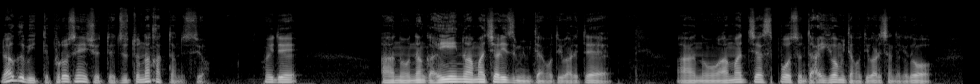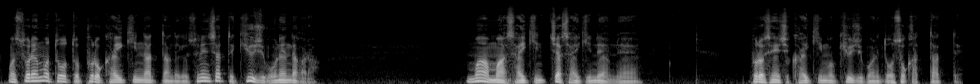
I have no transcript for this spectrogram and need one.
ラグビーってプロ選手ってずっとなかったんですよ。それであのなんか永遠のアマチュアリズムみたいなこと言われてあのアマチュアスポーツの代表みたいなこと言われてたんだけど、まあ、それもとうとうプロ解禁になったんだけどそれにしたって95年だから。まあまあ最近っちゃ最近だよね。プロ選手解禁も95年と遅かったって。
